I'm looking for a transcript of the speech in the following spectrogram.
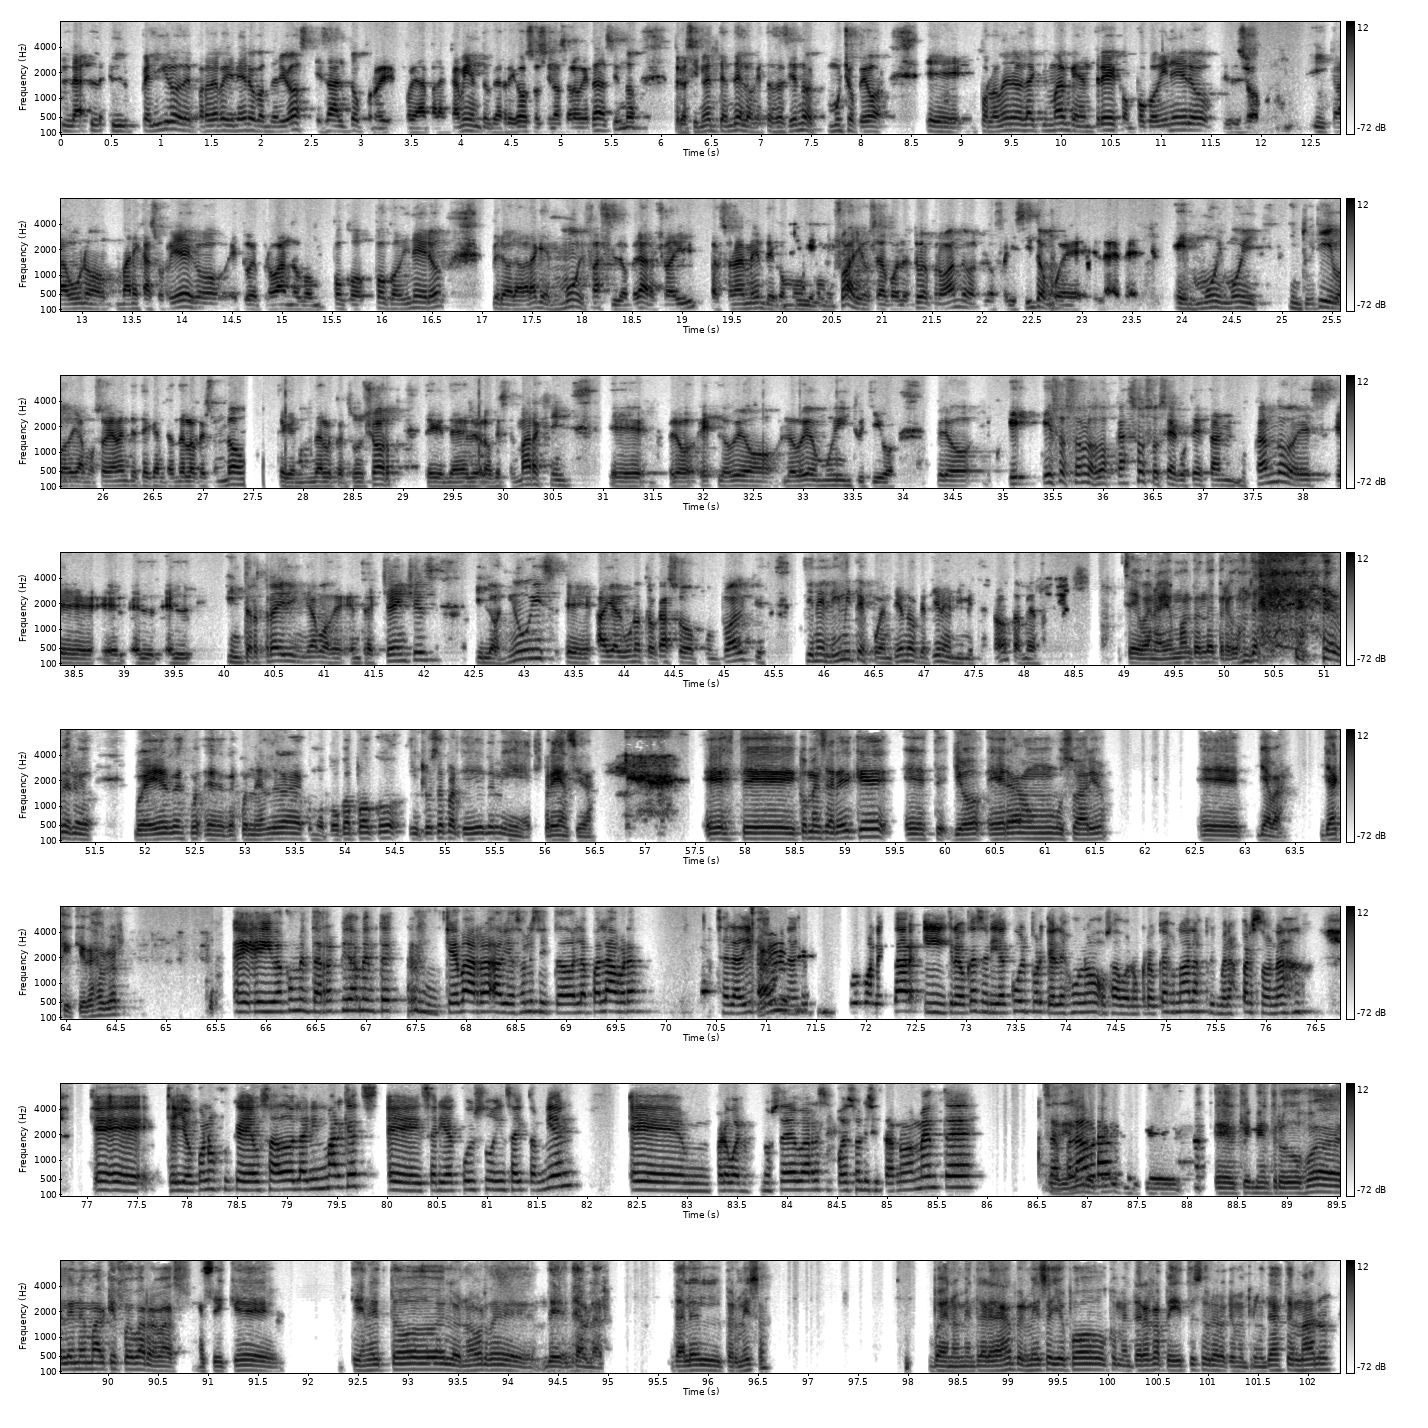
la, el peligro de perder dinero con derivados es alto por, por el apalancamiento, que es riesgoso si no sabes lo que estás haciendo, pero si no entendés lo que estás haciendo es mucho peor. Eh, por lo menos en la Market entré con poco dinero, qué sé yo, y cada uno maneja su riesgo, estuve probando con poco, poco dinero, pero la verdad que es muy fácil de operar. Yo ahí personalmente como, como usuario, o sea, cuando lo estuve probando, lo felicito, pues es muy, muy intuitivo, digamos. Obviamente hay que entender lo que es un long, hay que entender lo que es un short, hay que entender lo que es el margin, eh, pero eh, lo, veo, lo veo muy intuitivo. Pero eh, esos son los dos casos, o sea, que ustedes están buscando, es el, el, el intertrading, digamos, de, entre exchanges y los newbies. Eh, ¿Hay algún otro caso puntual que tiene límites? Pues entiendo que tiene límites, ¿no? También. Sí, bueno, hay un montón de preguntas, pero voy a ir eh, respondiendo como poco a poco, incluso a partir de mi experiencia. Este, comenzaré que este, yo era un usuario, eh, ya va, Jackie, ¿quieres hablar? Eh, iba a comentar rápidamente que Barra había solicitado la palabra se la di, final pudo conectar y creo que sería cool porque él es uno, o sea, bueno, creo que es una de las primeras personas que, que yo conozco que ha usado Lightning Markets, eh, sería cool su insight también, eh, pero bueno, no sé, Barra, si puede solicitar nuevamente la sería palabra. Porque el que me introdujo a Elena Markets fue Barrabás, así que tiene todo el honor de, de, de hablar. Dale el permiso. Bueno, mientras le dan permiso, yo puedo comentar rapidito sobre lo que me preguntaste, hermano.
